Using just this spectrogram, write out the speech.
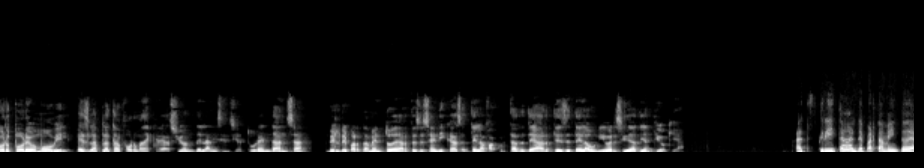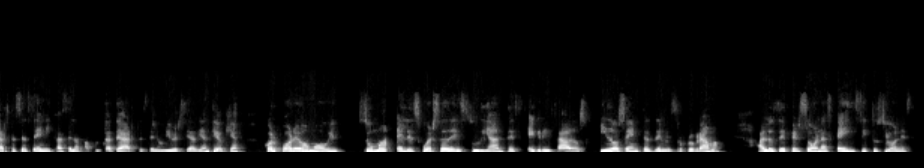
Corporeo Móvil es la plataforma de creación de la licenciatura en danza del Departamento de Artes Escénicas de la Facultad de Artes de la Universidad de Antioquia. Adscrita al Departamento de Artes Escénicas de la Facultad de Artes de la Universidad de Antioquia, Corporeo Móvil suma el esfuerzo de estudiantes, egresados y docentes de nuestro programa, a los de personas e instituciones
